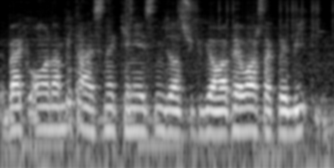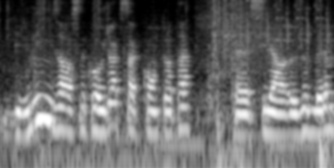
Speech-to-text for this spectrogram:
Belki onlardan bir tanesine Kenya'sın imzası çünkü bir AWP varsak ve bir, birinin imzasını koyacaksak kontrata e, silah özür dilerim.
